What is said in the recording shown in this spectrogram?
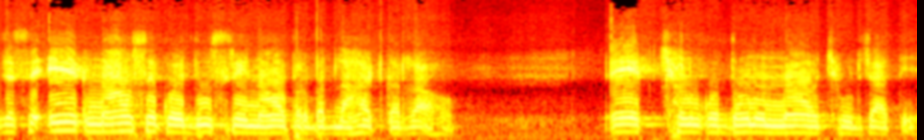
जैसे एक नाव से कोई दूसरी नाव पर बदलाहट कर रहा हो, एक क्षण को दोनों नाव छूट जाती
